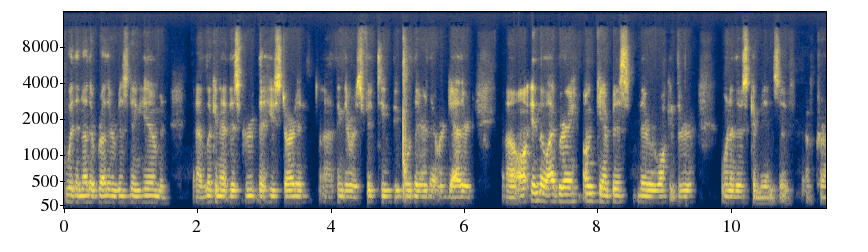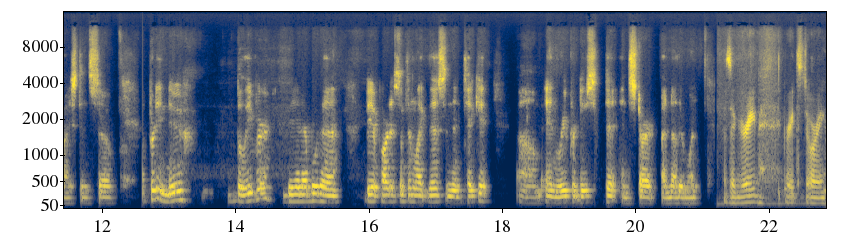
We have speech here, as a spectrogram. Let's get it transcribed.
with another brother visiting him and uh, looking at this group that he started. I think there was 15 people there that were gathered uh, in the library on campus. They were walking through one of those commands of, of Christ. And so a pretty new believer being able to be a part of something like this and then take it um, and reproduce it and start another one. That's a great, great story.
